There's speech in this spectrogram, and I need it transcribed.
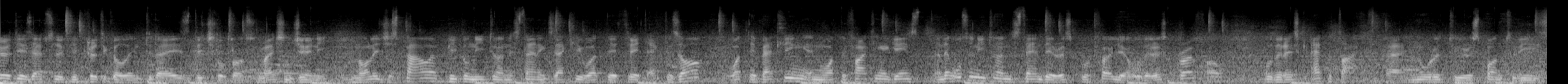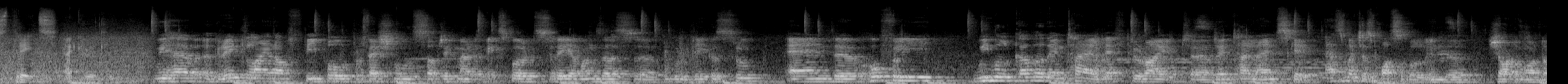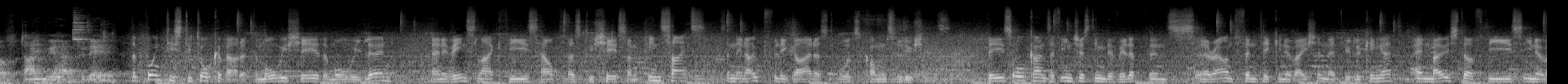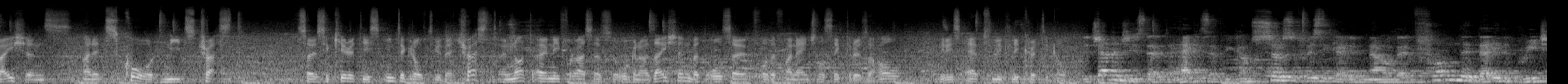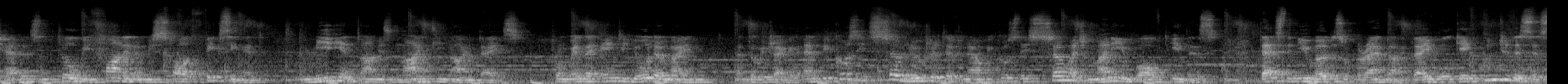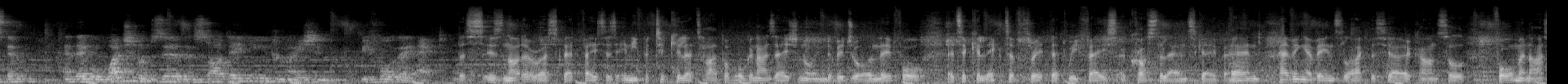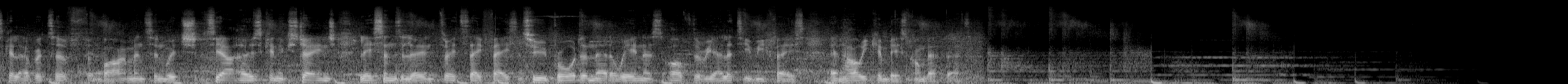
Security is absolutely critical in today's digital transformation journey. Knowledge is power. People need to understand exactly what their threat actors are, what they're battling and what they're fighting against. And they also need to understand their risk portfolio or their risk profile or their risk appetite uh, in order to respond to these threats accurately. We have a great line of people, professionals, subject matter experts today amongst us uh, who will take us through. And uh, hopefully we will cover the entire left to right, uh, the entire landscape as much as possible in the short amount of time we have today. The point is to talk about it. The more we share, the more we learn. And events like these help us to share some insights and then hopefully guide us towards common solutions. There's all kinds of interesting developments around fintech innovation that we're looking at. And most of these innovations at its core needs trust. So security is integral to their trust, and not only for us as an organization, but also for the financial sector as a whole. It is absolutely critical. The challenge is that the hackers have become so sophisticated now that from the day the breach happens until we find it and we start fixing it, the median time is 99 days from when they enter your domain until we track it. And because it's so lucrative now, because there's so much money involved in this, that's the new modus operandi. They will get into the system and they will watch and observe and start taking information before they act. This is not a risk that faces any particular type of organization or individual and therefore it's a collective threat that we face across the landscape and having events like the CIO Council form a nice collaborative environment in which CIOs can exchange lessons learned, threats they face to broaden that awareness of the reality we face and how we can best combat that.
